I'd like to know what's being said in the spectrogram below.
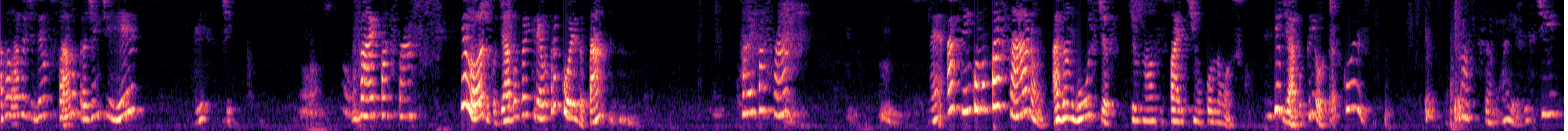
A palavra de Deus fala para a gente resistir. Vai passar. É lógico, o diabo vai criar outra coisa, tá? Vai passar. Né? Assim como passaram as angústias que os nossos pais tinham conosco. E o diabo criou outras coisas. Nós precisamos resistir.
